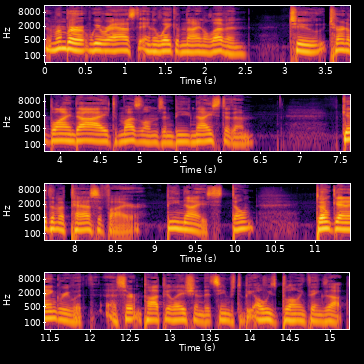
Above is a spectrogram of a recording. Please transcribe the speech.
Remember, we were asked in the wake of 9 11 to turn a blind eye to Muslims and be nice to them. Give them a pacifier. Be nice. Don't don't get angry with a certain population that seems to be always blowing things up.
